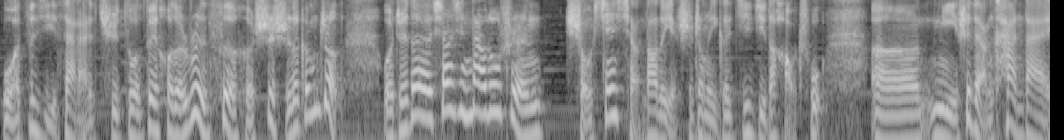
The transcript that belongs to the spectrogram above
我自己再来去做最后的润色和事实的更正。我觉得，相信大多数人首先想到的也是这么一个积极的好处。呃，你是怎样看待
